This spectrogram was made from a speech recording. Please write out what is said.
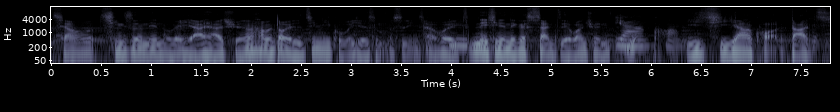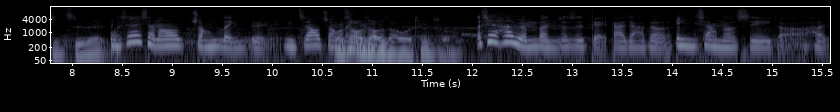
想要轻生的念头给压下去。那他们到底是经历过一些什么事情，才会内心的那个善直接完全压垮、遗弃、压垮、打击之类？我现在想到庄凌云，你知道庄？我知道，我知道，我知道，听说。而且他原本就是给大家的印象都是一个很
